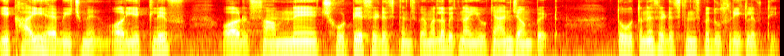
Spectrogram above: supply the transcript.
ये खाई है बीच में और ये क्लिफ़ और सामने छोटे से डिस्टेंस पे मतलब इतना यू कैन जंप इट तो उतने से डिस्टेंस पे दूसरी क्लिफ थी।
